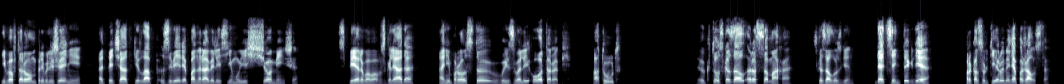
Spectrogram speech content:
и во втором приближении отпечатки лап зверя понравились ему еще меньше. С первого взгляда они просто вызвали оторопь. А тут... Кто сказал «Росомаха»? — сказал Лузгин. — Дядь Сень, ты где? Проконсультируй меня, пожалуйста.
